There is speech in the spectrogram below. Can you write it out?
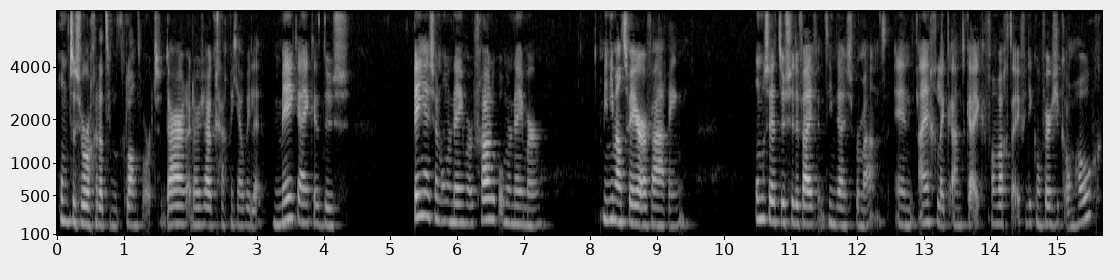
Om te zorgen dat iemand klant wordt. Daar, daar zou ik graag met jou willen meekijken. Dus ben jij zo'n ondernemer, vrouwelijke ondernemer, minimaal twee jaar ervaring, omzet tussen de 5 en 10.000 per maand. En eigenlijk aan het kijken van wacht even, die conversie kan omhoog.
